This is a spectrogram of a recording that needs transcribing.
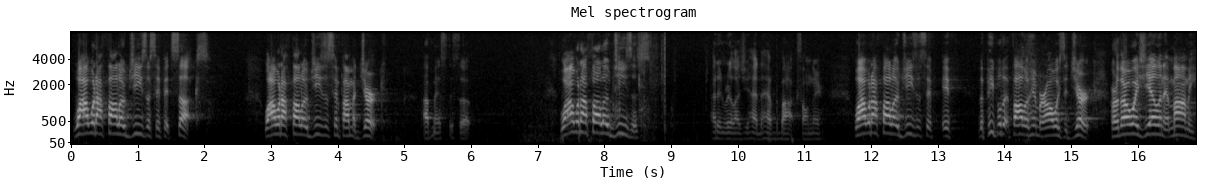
why would I follow Jesus if it sucks? Why would I follow Jesus if I'm a jerk? I've messed this up. Why would I follow Jesus? I didn't realize you had to have the box on there. Why would I follow Jesus if, if the people that follow him are always a jerk, or they're always yelling at mommy,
